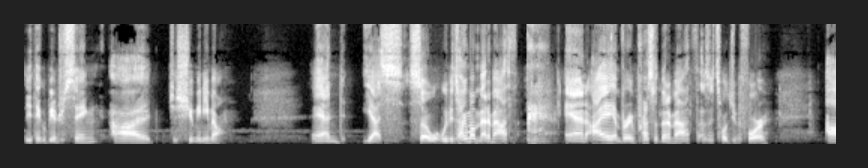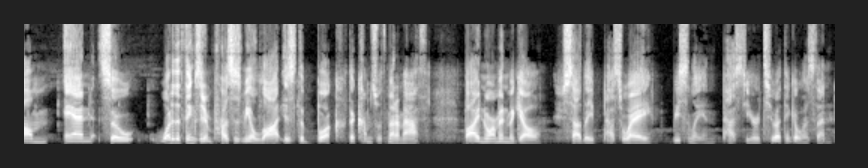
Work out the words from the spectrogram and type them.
that you think would be interesting, uh, just shoot me an email. And yes, so we've been talking about MetaMath, and I am very impressed with MetaMath, as I told you before. Um, and so, one of the things that impresses me a lot is the book that comes with MetaMath by Norman Megill, who sadly passed away recently in the past year or two, I think it was then.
